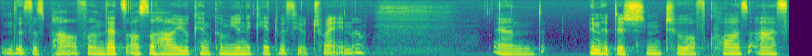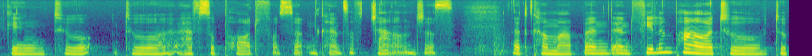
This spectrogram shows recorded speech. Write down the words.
this is powerful, and that's also how you can communicate with your trainer. And in addition to, of course, asking to to have support for certain kinds of challenges that come up and, and feel empowered to, to,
